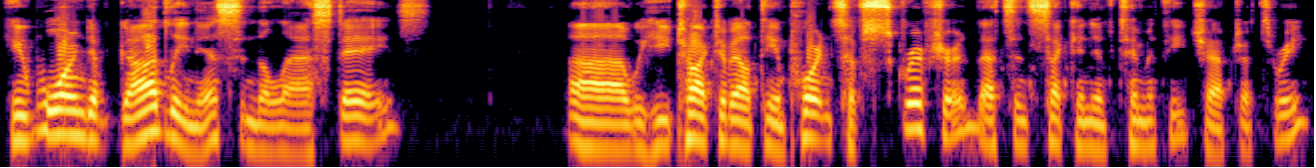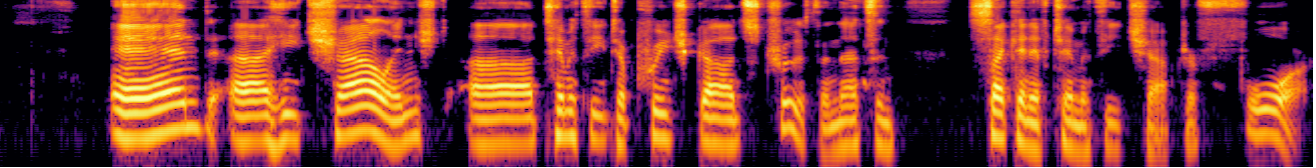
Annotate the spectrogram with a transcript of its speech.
He warned of godliness in the last days. Uh, he talked about the importance of Scripture. That's in Second of Timothy chapter three, and uh, he challenged uh, Timothy to preach God's truth, and that's in Second of Timothy chapter four.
